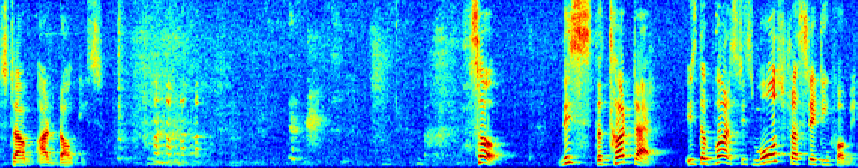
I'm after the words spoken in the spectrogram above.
some are donkeys. so, this, the third type, is the worst, is most frustrating for me.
